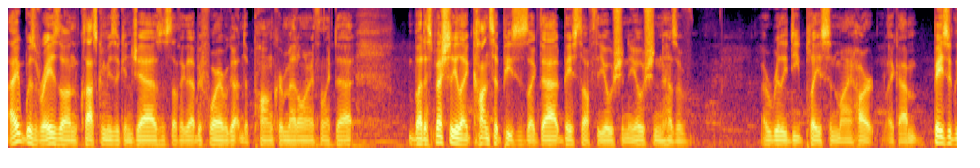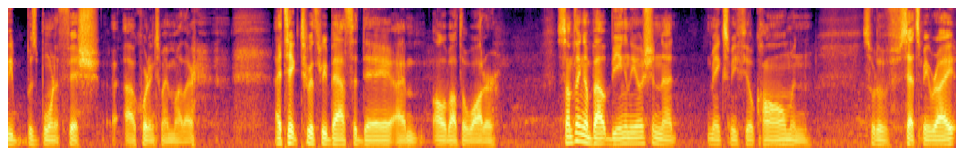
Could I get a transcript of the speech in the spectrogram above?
I was raised on classical music and jazz and stuff like that before I ever got into punk or metal or anything like that. But especially like concept pieces like that based off the ocean. The ocean has a a really deep place in my heart. Like I'm basically was born a fish, uh, according to my mother. I take two or three baths a day. I'm all about the water. Something about being in the ocean that makes me feel calm and sort of sets me right.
